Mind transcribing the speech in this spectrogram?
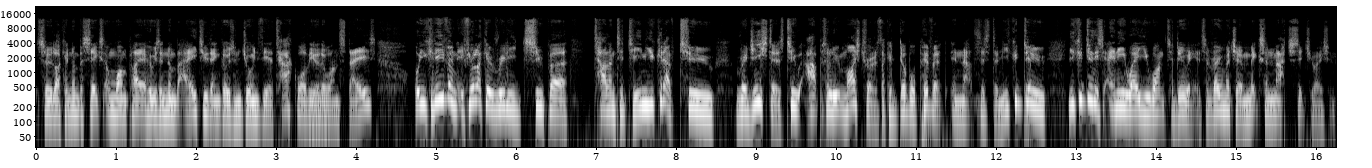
so like a number six, and one player who is a number eight who then goes and joins the attack while the other one stays. Or you could even, if you're like a really super talented team, you could have two registas, two absolute maestros, like a double pivot in that system. You could do yep. you could do this any way you want to do it. It's a very much a mix and match situation.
